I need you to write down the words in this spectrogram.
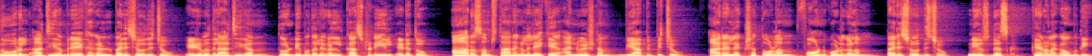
നൂറിൽ അധികം രേഖകൾ പരിശോധിച്ചു. എഴുപതിലധികം തൊണ്ടിമുതലുകൾ കസ്റ്റഡിയിൽ എടുത്തു. ആറ് സംസ്ഥാനങ്ങളിലേക്ക് അന്വേഷണം വ്യാപിപ്പിച്ചു. അരലക്ഷത്തോളം ഫോൺ കോളുകളും പരിശോധിച്ചു. News desk Kerala Kaumudi.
